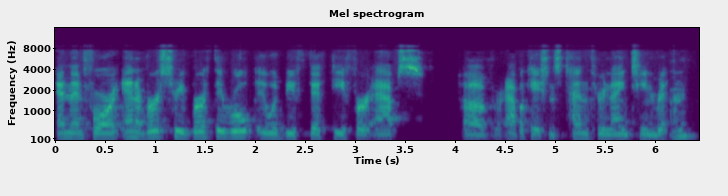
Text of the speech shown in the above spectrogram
And then for anniversary birthday rule, it would be 50 for apps, uh, for applications 10 through 19 written.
